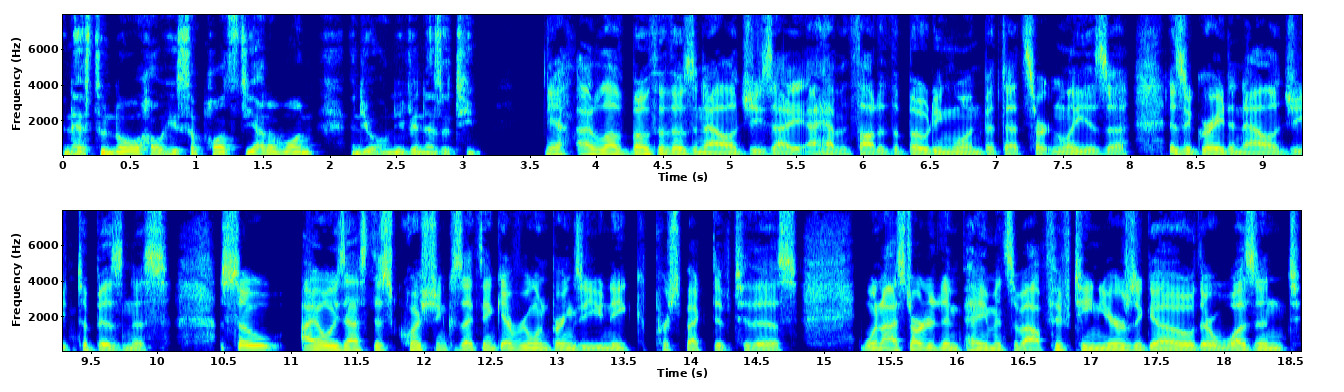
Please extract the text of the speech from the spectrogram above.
and has to know how he supports the other one and you only win as a team. Yeah, I love both of those analogies. I, I, haven't thought of the boating one, but that certainly is a is a great analogy to business. So I always ask this question because I think everyone brings a unique perspective to this. When I started in payments about 15 years ago, there wasn't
